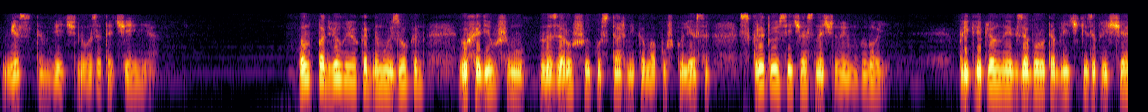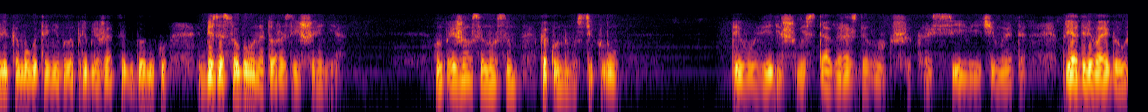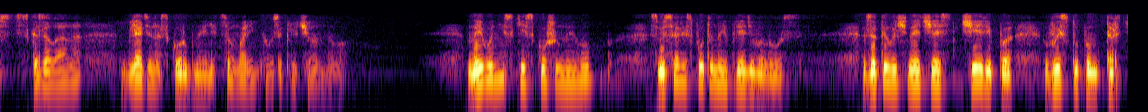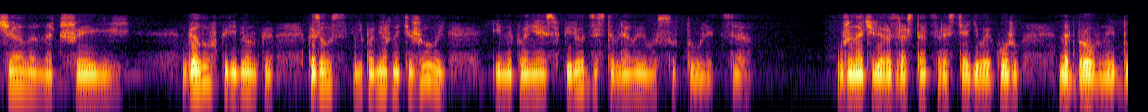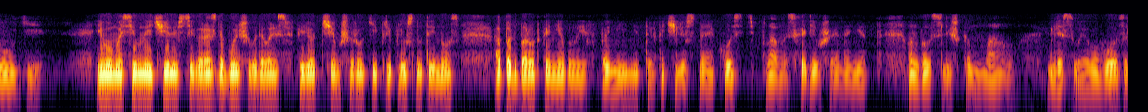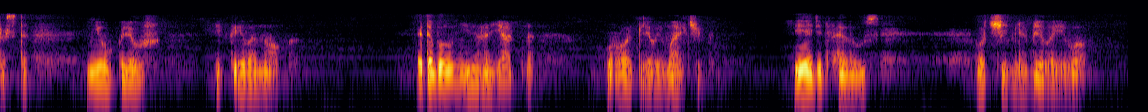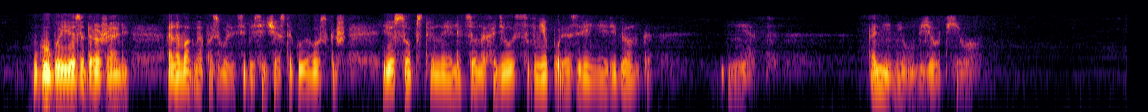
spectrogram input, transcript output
местом вечного заточения. Он подвел ее к одному из окон, выходившему на заросшую кустарником опушку леса, скрытую сейчас ночной мглой. Прикрепленные к забору таблички запрещали кому бы то ни было приближаться к домику без особого на то разрешения. Он прижался носом к оконному стеклу. «Ты увидишь места гораздо лучше, красивее, чем это», — преодолевая грусть, — сказала она, глядя на скорбное лицо маленького заключенного. На его низкий скошенный лоб свисали спутанные пряди волос. Затылочная часть черепа выступом торчала над шеей. Головка ребенка казалась непомерно тяжелой и, наклоняясь вперед, заставляла его сутулиться. Уже начали разрастаться, растягивая кожу, надбровные дуги. Его массивные челюсти гораздо больше выдавались вперед, чем широкий приплюснутый нос, а подбородка не было и в помине, только челюстная кость, плавно сходившая на нет. Он был слишком мал для своего возраста, неуклюж и кривоног. Это был невероятно уродливый мальчик, и Эдит Фэллоус очень любила его. Губы ее задрожали, она могла позволить себе сейчас такую роскошь. Ее собственное лицо находилось вне поля зрения ребенка. Нет, они не убьют его.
